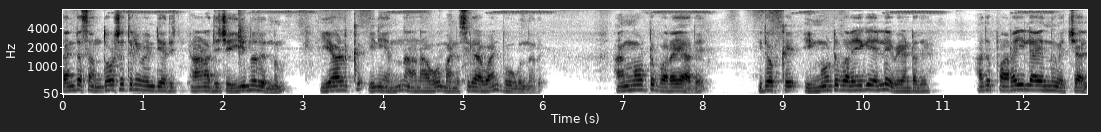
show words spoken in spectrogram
തന്റെ സന്തോഷത്തിന് വേണ്ടി അത് ആണത് ചെയ്യുന്നതെന്നും ഇയാൾക്ക് ഇനി എന്നാണാവോ മനസ്സിലാവാൻ പോകുന്നത്. അങ്ങോട്ട് പറയാതെ ഇതൊക്കെ ഇങ്ങോട്ട് പറയുകയല്ലേ വേണ്ടത്? അത് പറയില്ല എന്ന് വെച്ചാൽ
